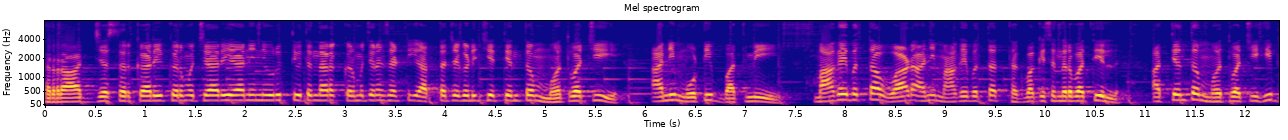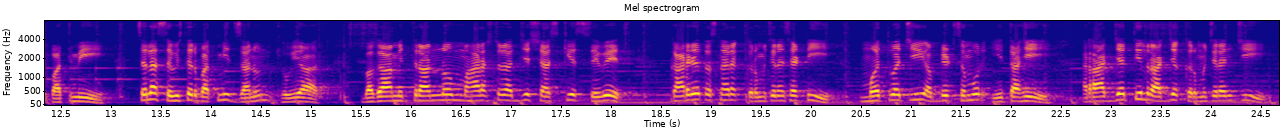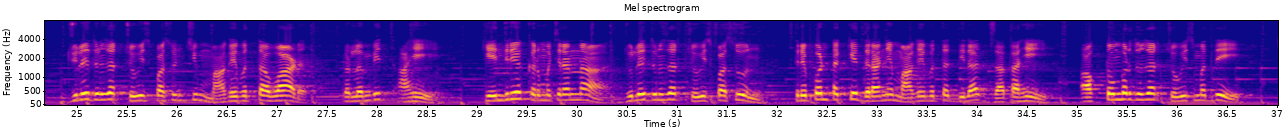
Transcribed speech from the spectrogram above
राज्य सरकारी कर्मचारी आणि निवृत्तीवेतनधारक कर्मचाऱ्यांसाठी आत्ताच्या घडीची अत्यंत महत्त्वाची आणि मोठी बातमी. महागाई भत्ता वाढ आणि महागाई भत्ता थकबाकी संदर्भातील अत्यंत महत्त्वाची ही बातमी. चला सविस्तर बातमी जाणून घेऊयात. बघा मित्रांनो महाराष्ट्र राज्य शासकीय सेवेत कार्यरत असणाऱ्या कर्मचाऱ्यांसाठी महत्त्वाची अपडेट समोर येत आहे. राज्यातील राज्य कर्मचाऱ्यांची जुलै दोन हजार चोवीसपासूनची महागाई भत्ता वाढ प्रलंबित आहे. केंद्रीय कर्मचाऱ्यांना जुलै दोन हजार चोवीसपासून त्रेपन्न टक्के दराने महागाई भत्ता दिला जात आहे. ऑक्टोबर दोन हजार चोवीसमध्ये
